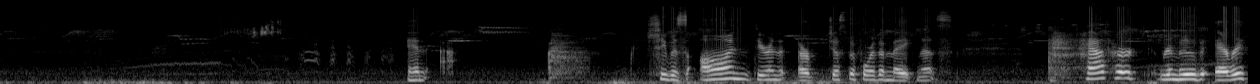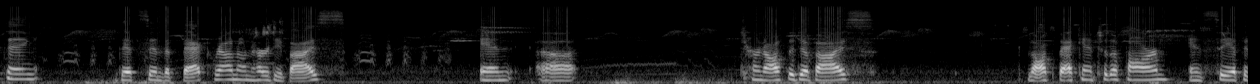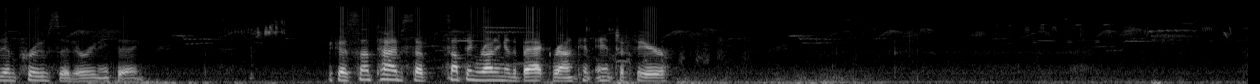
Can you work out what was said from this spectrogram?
And she was on during the, or just before the maintenance. Have her remove everything that's in the background on her device and uh, turn off the device, log back into the farm, and see if it improves it or anything. Because sometimes something running in the background can interfere.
